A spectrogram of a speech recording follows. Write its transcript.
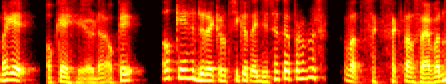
mereka kayak, oke ya udah, oke, oke, direkrut Secret Agency kayak pernah apa, Sector 7.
